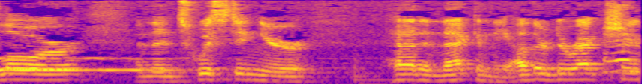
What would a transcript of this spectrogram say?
floor, and then twisting your head and neck in the other direction.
